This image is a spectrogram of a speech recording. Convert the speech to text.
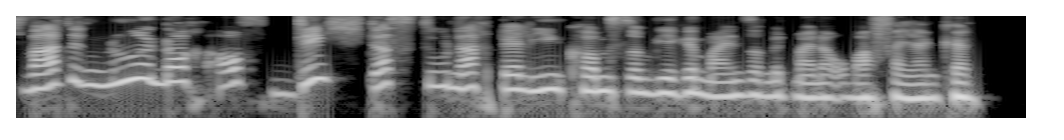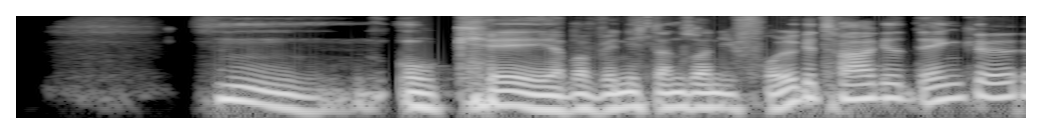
Ich warte nur noch auf dich, dass du nach Berlin kommst und wir gemeinsam mit meiner Oma feiern können. Hm, okay, aber wenn ich dann so an die Folgetage denke,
